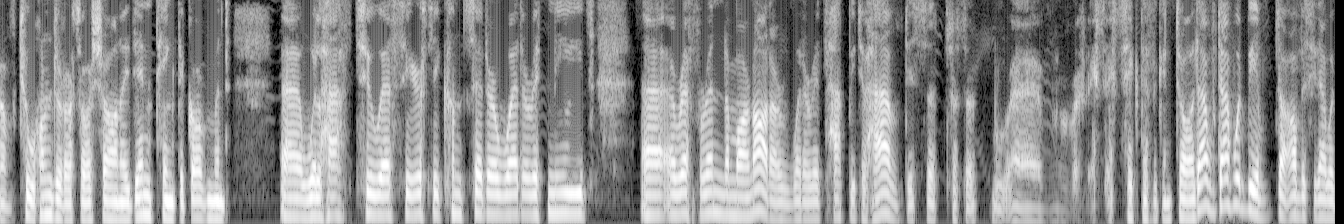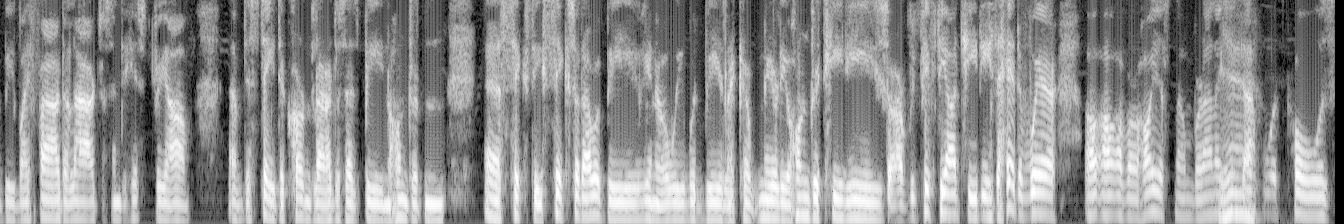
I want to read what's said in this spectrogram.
of 200 or so, Sean, I then think the government. Uh, will have to uh, seriously consider whether it needs uh, a referendum or not, or whether it's happy to have this uh, uh, significant toll. That that would be obviously that would be by far the largest in the history of of the state. The current largest has been 166. So that would be you know we would be like a, nearly 100 TDs or 50 odd TDs ahead of where of our highest number, and I yeah. think that would pose.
